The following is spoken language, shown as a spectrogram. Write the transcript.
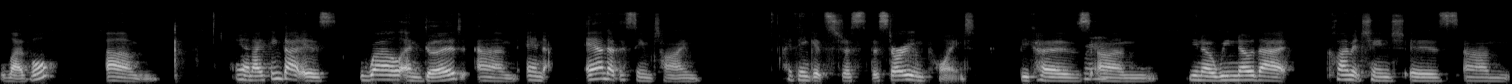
level um, and i think that is well and good um, and and at the same time i think it's just the starting point because right. um, you know we know that climate change is um,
